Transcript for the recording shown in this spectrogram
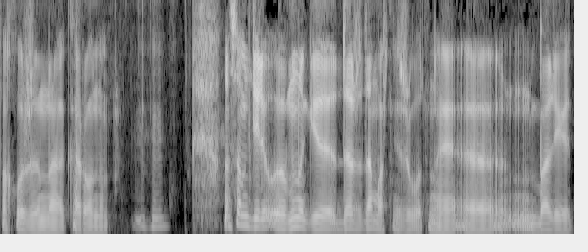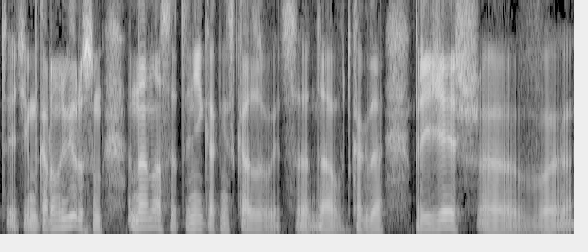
похожая на корону. Угу. На самом деле, многие, даже домашние животные, э, болеют этим коронавирусом. На нас это никак не сказывается. Да, вот когда приезжаешь э, в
